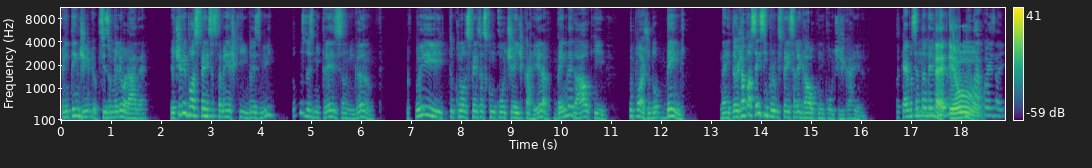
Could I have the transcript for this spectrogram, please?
eu entendi, eu preciso melhorar, né? Eu tive boas experiências também, acho que em 2012, 2013, se eu não me engano. Eu fui com umas experiências com coach aí de carreira, bem legal, que, pô, ajudou bem. Né? Então eu já passei sim por uma experiência legal com coach de carreira. Só que aí você também É, vê eu- muita coisa aí.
